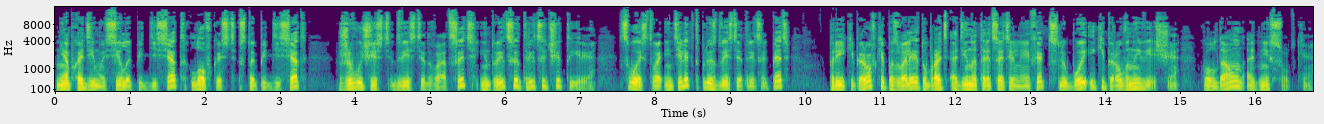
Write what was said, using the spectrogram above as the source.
Необходима сила 50, ловкость 150, живучесть 220, интуиция 34. Свойство интеллект плюс 235. При экипировке позволяет убрать один отрицательный эффект с любой экипированной вещи. Кулдаун — одни сутки.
